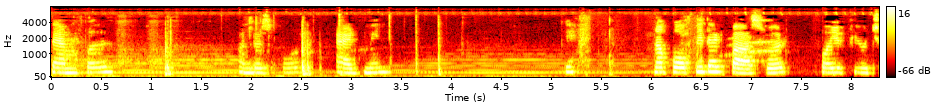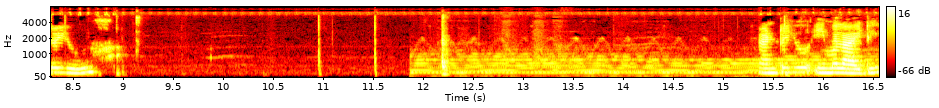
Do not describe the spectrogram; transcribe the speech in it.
sample underscore admin. Okay. Now copy that password for your future use. Enter your email id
